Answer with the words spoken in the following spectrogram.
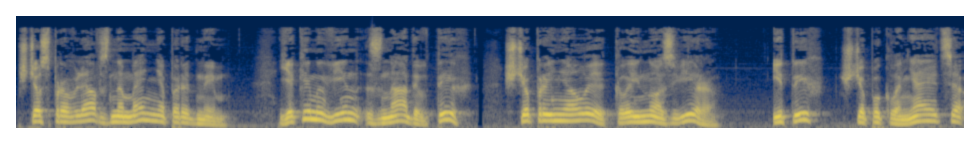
що справляв знамення перед ним, якими він знадив тих, що прийняли клейно звіра, і тих, що поклоняються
